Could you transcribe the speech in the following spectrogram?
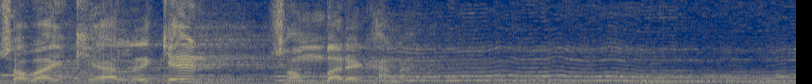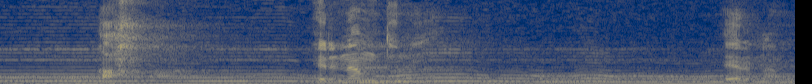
সবাই খেয়াল রেখেন সোমবারে খানা আহ এর নাম দুনিয়া এর নাম।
